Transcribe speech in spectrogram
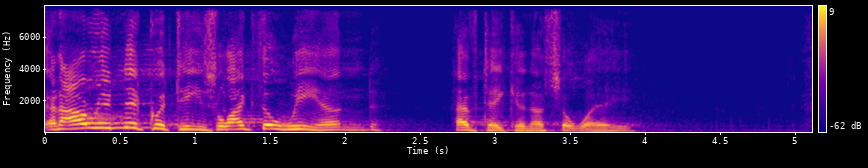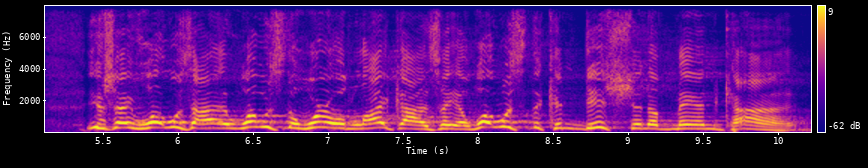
and our iniquities, like the wind, have taken us away. You say, what was, I, what was the world like, Isaiah? What was the condition of mankind?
